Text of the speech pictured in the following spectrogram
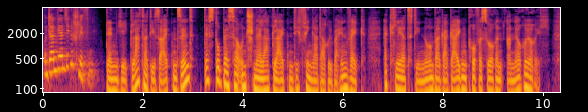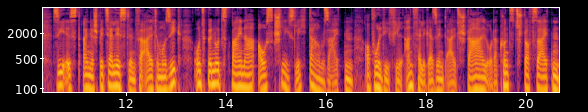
und dann werden sie geschliffen. Denn je glatter die Seiten sind, desto besser und schneller gleiten die Finger darüber hinweg, erklärt die Nürnberger Geigenprofessorin Anne Röhrig. Sie ist eine Spezialistin für alte Musik und benutzt beinahe ausschließlich Darmsaiten, obwohl die viel anfälliger sind als Stahl- oder Kunststoffsaiten,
